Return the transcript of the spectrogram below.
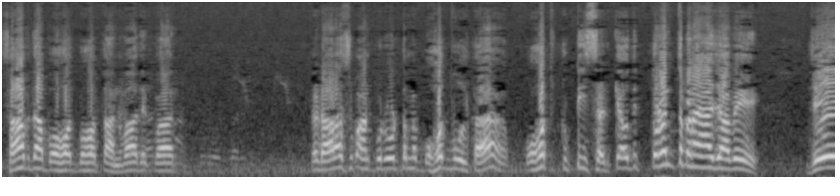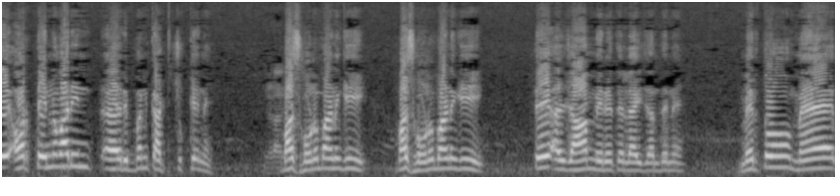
ਸਭ ਦਾ ਬਹੁਤ ਬਹੁਤ ਧੰਨਵਾਦ ਇੱਕ ਵਾਰ। ਨਡਾਲਾ ਸੁਭਾਨਪੁਰ ਰੋਡ ਤਾਂ ਮੈਂ ਬਹੁਤ ਬੋਲਤਾ, ਬਹੁਤ ਟੁੱਟੀ ਸੜਕ ਹੈ, ਉਹਦੀ ਤੁਰੰਤ ਬਣਾਇਆ ਜਾਵੇ। ਜੇ ਔਰ ਤਿੰਨ ਵਾਰੀ ਰਿਬਨ ਕੱਟ ਚੁੱਕੇ ਨੇ। ਬਸ ਹੁਣ ਬਣ ਗਈ, ਬਸ ਹੁਣ ਬਣ ਗਈ ਤੇ ਇਲਜ਼ਾਮ ਮੇਰੇ ਤੇ ਲਾਈ ਜਾਂਦੇ ਨੇ। ਮੇਰੇ ਤੋਂ ਮੈਂ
